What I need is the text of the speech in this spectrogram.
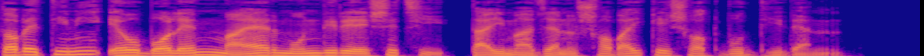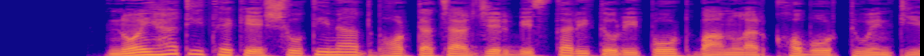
তবে তিনি এও বলেন, মায়ের মন্দিরে এসেছি, তাই মা যেন সবাইকে সৎবুদ্ধি দেন। নৈহাটি থেকে সতীনাথ ভট্টাচার্যের বিস্তারিত রিপোর্ট, বাংলার খবর twenty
